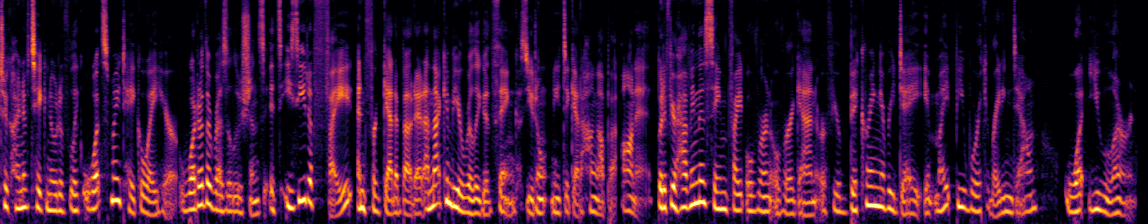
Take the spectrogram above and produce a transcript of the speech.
to kind of take note of like what's my takeaway here? What are the resolutions? It's easy to fight and forget about it and that can be a really good thing because you don't need to get hung up on it. But if you're having the same fight over and over again or if you're bickering every day it might be worth writing down what you learn,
